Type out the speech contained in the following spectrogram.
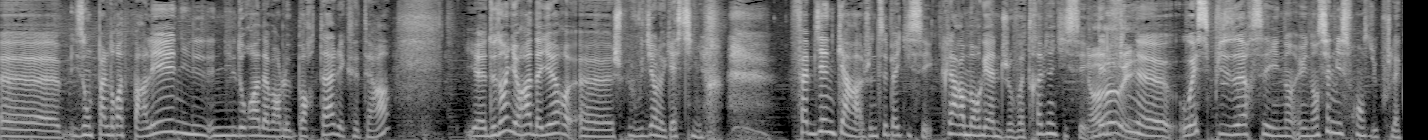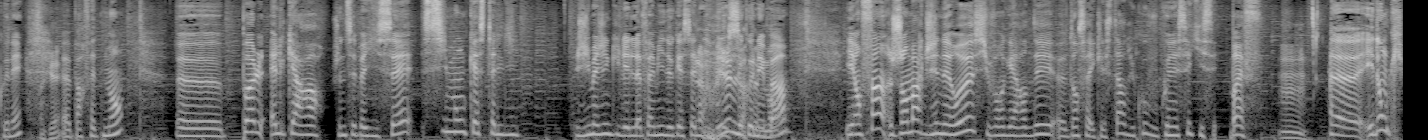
Euh, Ils n'ont pas le droit de parler, ni, ni le droit d'avoir le portable, etc. Il y a- dedans, il y aura d'ailleurs, euh, je peux vous dire le casting. Fabienne Cara, je ne sais pas qui c'est. Clara Morgan, je vois très bien qui c'est. Ah Delphine oui. euh, Westpleaser, c'est une, une ancienne Miss France, du coup, je la connais parfaitement. Euh, Paul Elcara, je ne sais pas qui c'est. Simon Castaldi, j'imagine qu'il est de la famille de Castaldi, Ah mais oui, je ne le connais pas. Et enfin, Jean-Marc Généreux, si vous regardez euh, Danse avec les stars, du coup, vous connaissez qui c'est. Bref. Hmm. Euh, et donc,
